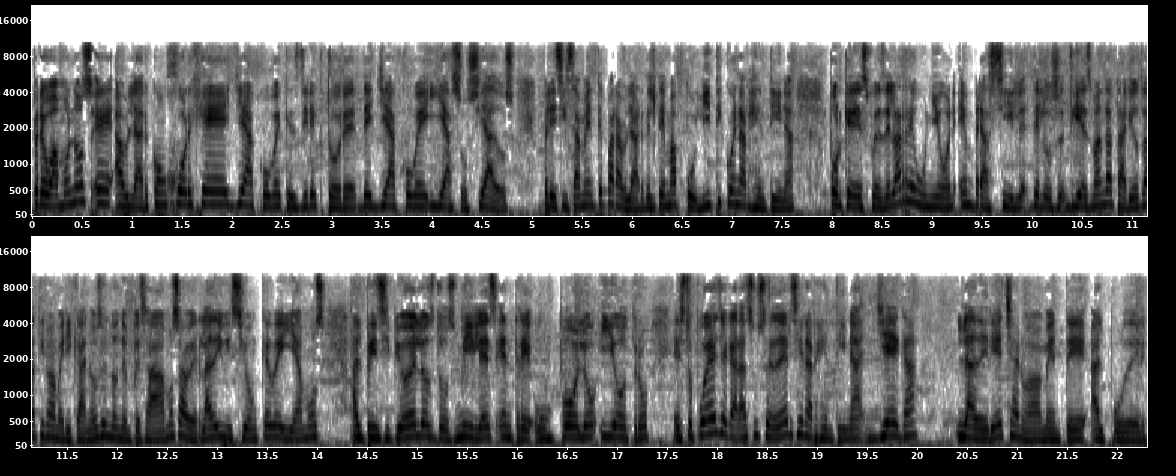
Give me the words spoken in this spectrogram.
pero vámonos eh, a hablar con Jorge Jacobe, que es director de Jacobe y Asociados, precisamente para hablar del tema político en Argentina, porque después de la reunión en Brasil de los 10 mandatarios latinoamericanos, en donde empezábamos a ver la división que veíamos al principio de los 2000 entre un polo y otro, esto puede llegar a suceder si en Argentina llega la derecha nuevamente al poder.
